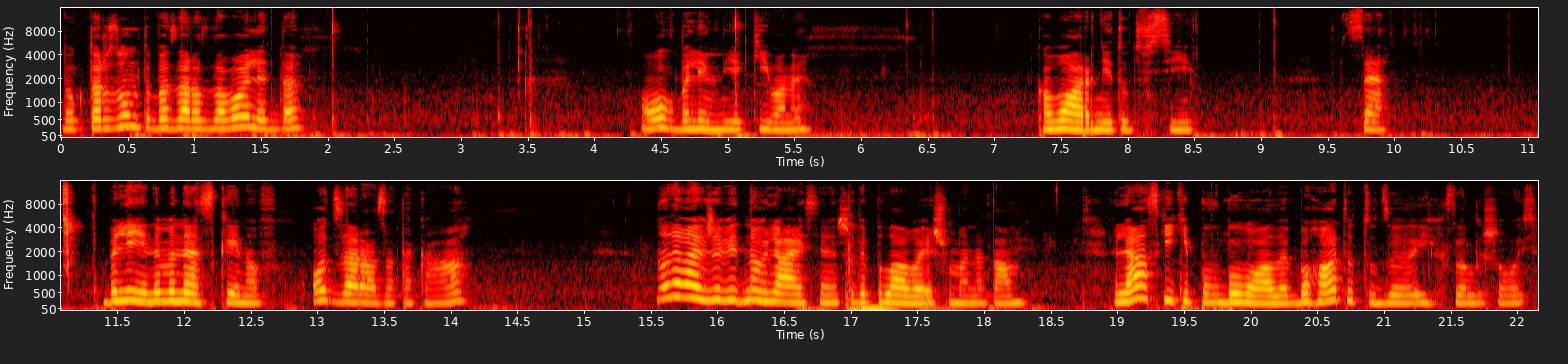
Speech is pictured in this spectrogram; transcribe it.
Доктор Зум, тебе зараз завалять, да? Ох, блін, які вони. Коварні тут всі. Все. Блін, і мене скинув. От зараза така, а. Ну давай вже відновляйся, що ти плаваєш у мене там. Ля, скільки повбивали, багато тут їх залишилось.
